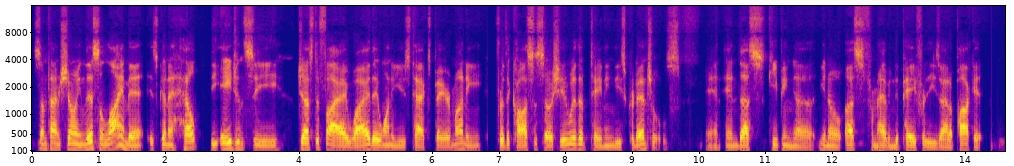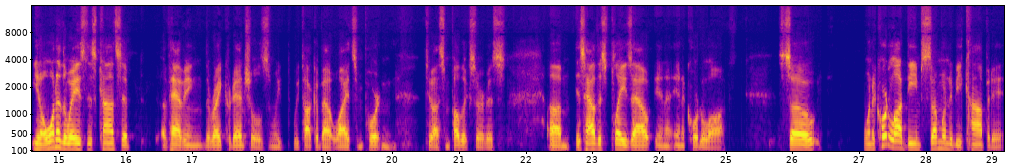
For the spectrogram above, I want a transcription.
Sometimes showing this alignment is going to help the agency justify why they want to use taxpayer money for the costs associated with obtaining these credentials and and thus keeping uh, you know us from having to pay for these out of pocket. You know one of the ways this concept of having the right credentials and we we talk about why it's important to us in public service um, is how this plays out in a, in a court of law. So when a court of law deems someone to be competent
